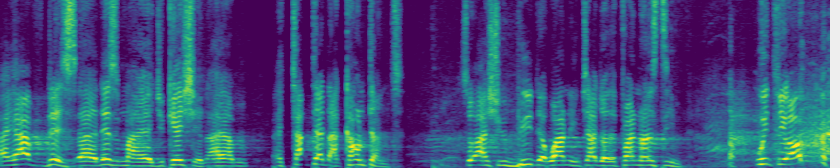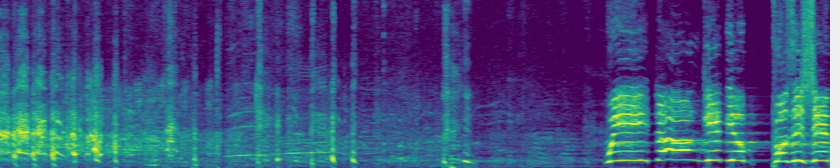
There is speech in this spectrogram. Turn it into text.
I have this. Uh, this is my education. I am a chartered accountant. So I should be the one in charge of the finance team. With your. we don't give you position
